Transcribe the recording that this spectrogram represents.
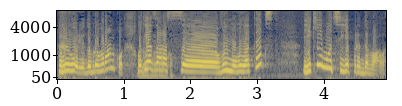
Григорію, доброго ранку. От я зараз е, вимовила текст. Які емоції я передавала?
